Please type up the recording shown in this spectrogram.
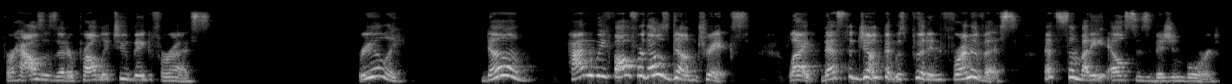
for houses that are probably too big for us Really? Dumb. How did we fall for those dumb tricks? Like, that's the junk that was put in front of us. That's somebody else's vision board.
